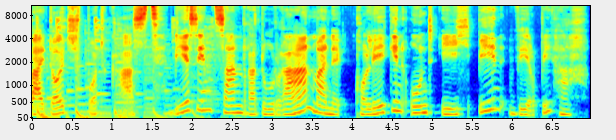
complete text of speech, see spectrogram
bei Deutsch Podcast. Wir sind Sandra Duran, meine Kollegin und ich bin Wirbi Hach.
